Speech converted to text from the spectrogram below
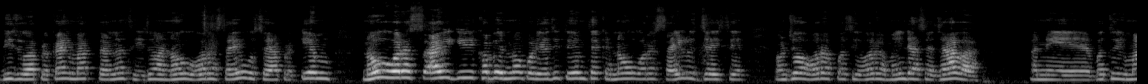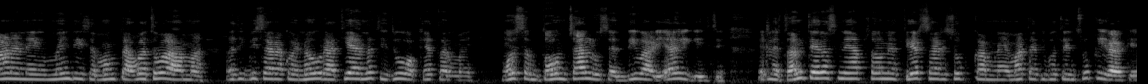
બીજું આપણે કાંઈ માગતા નથી. જો આ નવું વર્ષ આવ્યું છે, આપણે કેમ નવું વર્ષ આવી ગયું ખબર ન પડી. હજી તો એમ થાય કે નવું વર્ષ આવેલું જ જાય છે. પણ જો વરસ પછી વરસ મીંડા છે જાવા. અને બધું માણાને મહેંદી છે, મમતા વધવા આમાં. હજી બિચારા કોઈ નવરા થયા નથી, જુઓ ખેતરમાં. મોસમ ધોમ ચાલુ છે ને દિવાળી આવી ગઈ છે. એટલે ધનતેરસને આપશો ને તેર સારી શુભકામનાએ માતાજી બધાને સુખી રાખે.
